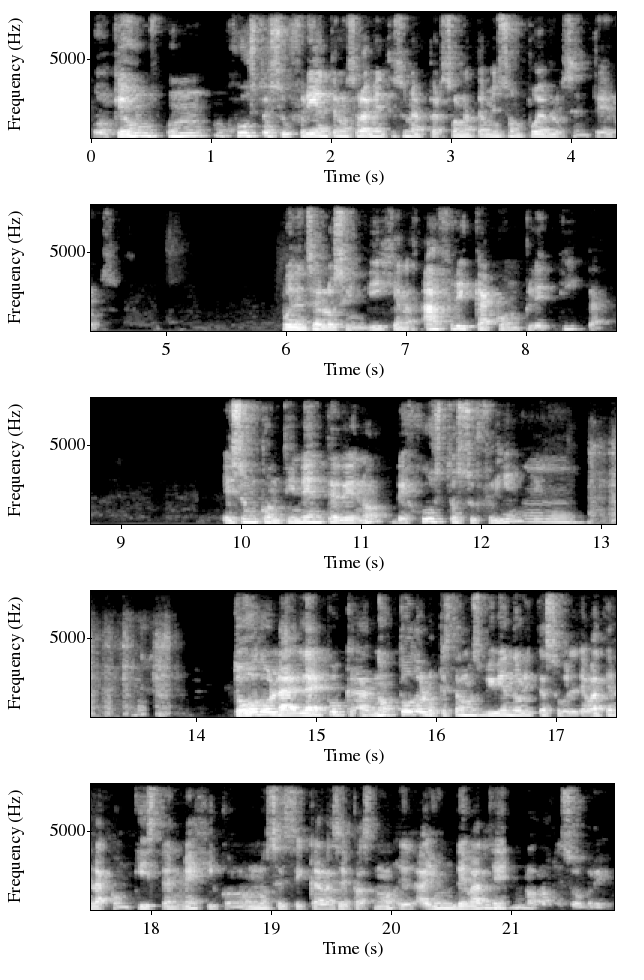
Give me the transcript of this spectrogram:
porque un, justo sufriente no solamente es una persona, también son pueblos enteros. Pueden ser los indígenas, África completita. Es un continente de, ¿no? de justo sufriente. Todo la, época, no todo lo que estamos viviendo ahorita sobre el debate en la conquista en México, no, no sé si cada sepas, ¿no? Eh, hay un debate enorme sobre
